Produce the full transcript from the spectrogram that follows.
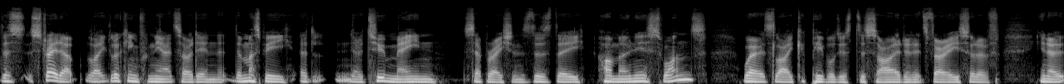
there's straight up, like looking from the outside in, there must be you know two main separations. There's the harmonious ones where it's like people just decide and it's very sort of, you know,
